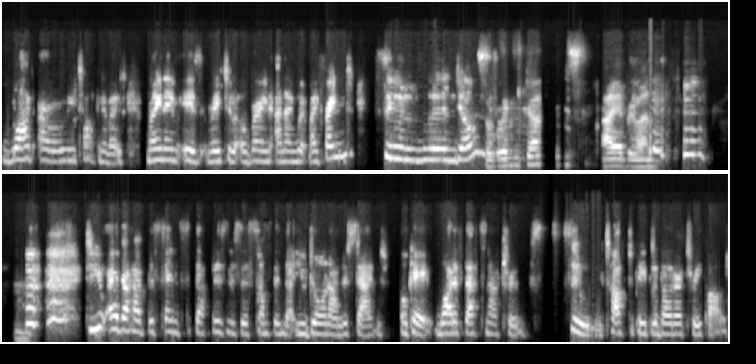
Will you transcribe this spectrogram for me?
What are we talking about? My name is Rachael O'Brien and I'm with my friend Sue Will Jones. Sul Jones. Hi, everyone. Do you ever have the sense that business is something that you don't understand? Okay, what if that's not true? Sul, talk to people about our three calls.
